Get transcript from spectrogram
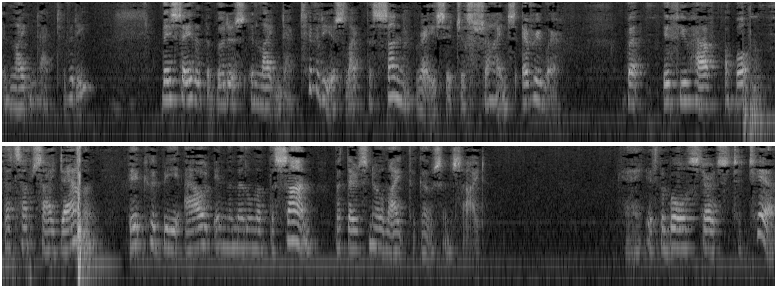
enlightened activity. They say that the Buddha's enlightened activity is like the sun rays, it just shines everywhere. But if you have a book that's upside down, it could be out in the middle of the sun, but there's no light that goes inside. Okay, if the bowl starts to tip,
